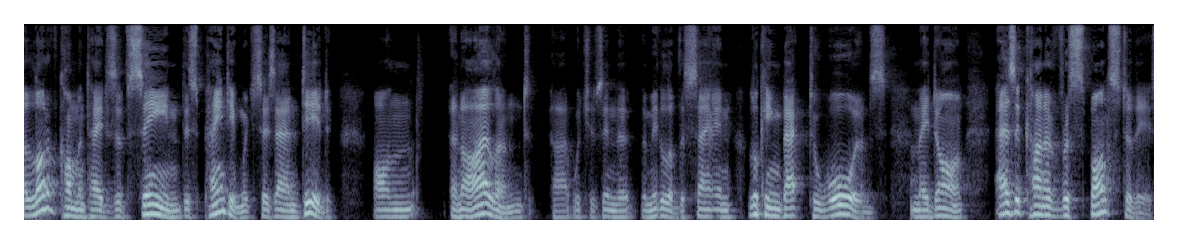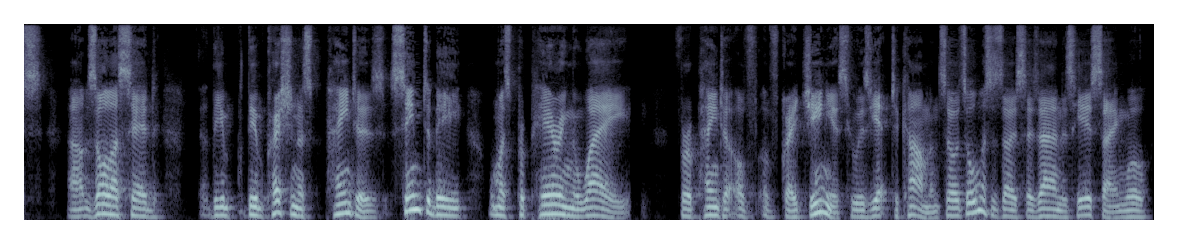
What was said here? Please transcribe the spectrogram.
a lot of commentators have seen this painting, which Cezanne did on an island, uh, which is in the, the middle of the Seine, looking back towards Meudon, as a kind of response to this. Uh, Zola said the, the Impressionist painters seem to be almost preparing the way for a painter of, of great genius who is yet to come. And so it's almost as though Cezanne is here saying, well,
